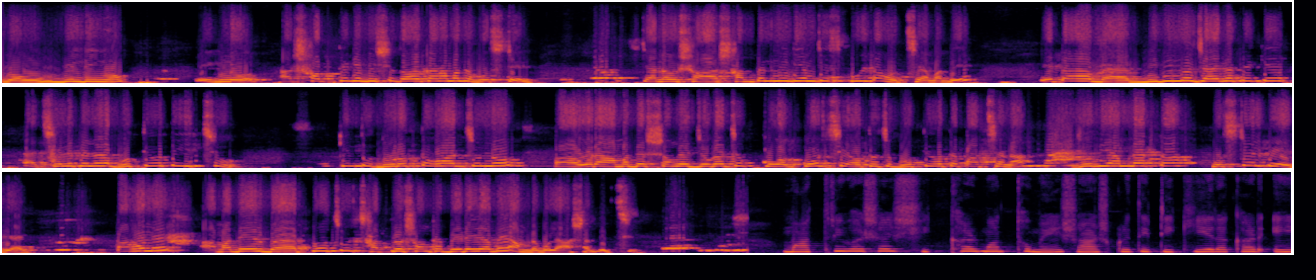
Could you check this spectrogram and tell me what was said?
এবং বিল্ডিংও এগুলো, আর সব থেকে বেশি দরকার আমাদের হোস্টেল কেন সান্তালি মিডিয়াম যে স্কুলটা হচ্ছে আমাদের, এটা বিভিন্ন জায়গা থেকে ছেলেপেলেরা ভর্তি হতে ইচ্ছুক। কিন্তু দূরত্ব হওয়ার জন্য ওরা আমাদের সঙ্গে যোগাযোগ করছে, অথচ ভর্তি হতে পারছে না। যদি আমরা একটা হোস্টেল পেয়ে যাই, তাহলে আমাদের প্রচুর ছাত্র সংখ্যা বেড়ে যাবে, আমরা বলে আশা করছি। মাতৃভাষায় শিক্ষার মাধ্যমে সংস্কৃতি টিকিয়ে রাখার এই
